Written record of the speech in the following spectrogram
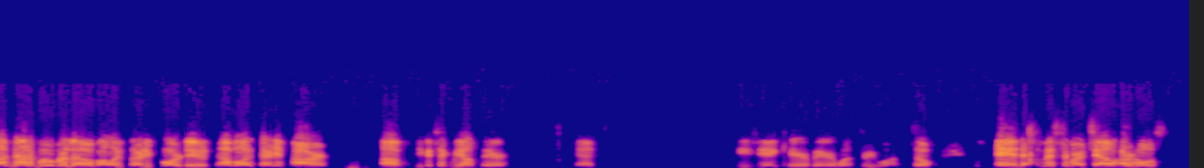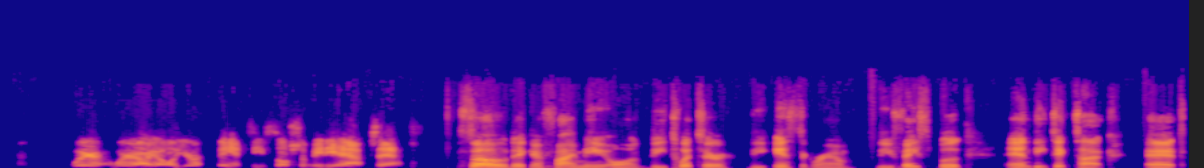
I'm not a boomer though. I'm only 34, dude. I'm only 34. Um, you can check me out there at DJ Care Bear 131. So, and Mr. Martel, our host, where where are all your fancy social media apps at? So they can find me on the Twitter, the Instagram, the Facebook, and the TikTok at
